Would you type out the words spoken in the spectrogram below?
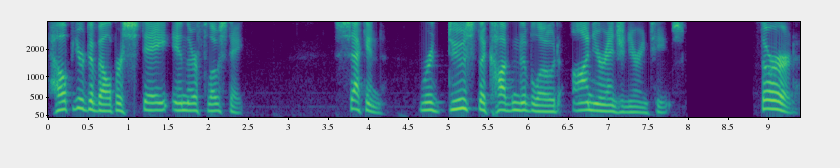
help your developers stay in their flow state. Second, reduce the cognitive load on your engineering teams. Third,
